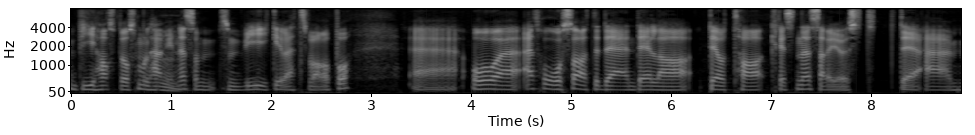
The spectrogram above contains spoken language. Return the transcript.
Vi har spørsmål her inne som, som vi ikke vet svaret på. Eh, og jeg tror også at det er en del av det å ta kristne seriøst. Det er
